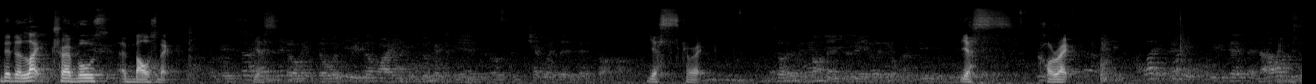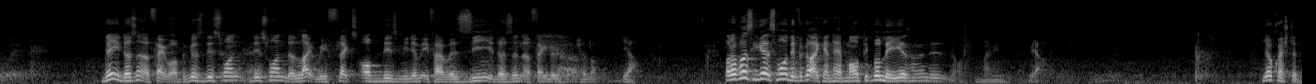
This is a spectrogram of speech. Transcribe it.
That the light travels and bounce back. Yes. Yes, correct. Yes, correct. Why, why if there's another one below it? Then it doesn't affect well because this one, this one, the light reflects off this medium. If I have a Z, it doesn't affect the reflection of yeah. But of course, it gets more difficult. I can have multiple layers. And then, it- oh, I mean, yeah. Your question.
